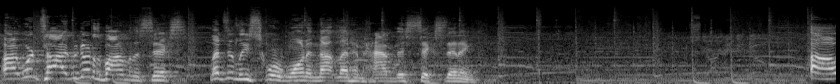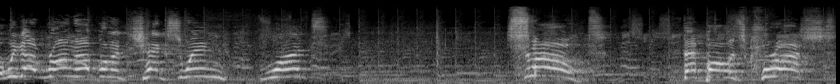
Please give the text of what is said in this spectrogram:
All right, we're tied. We go to the bottom of the sixth. Let's at least score one and not let him have this sixth inning. Oh, we got rung up on a check swing? What? Smoked! That ball is crushed!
